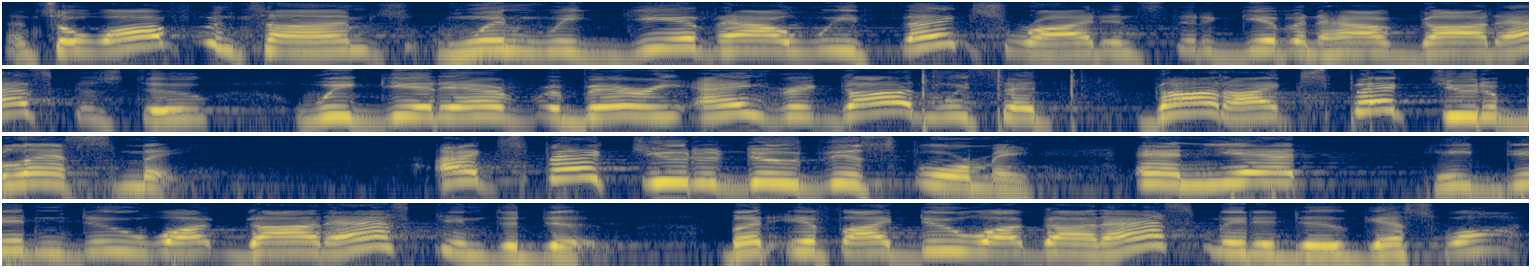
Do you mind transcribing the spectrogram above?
And so, oftentimes, when we give how we thanks right instead of giving how God asks us to, we get very angry at God and we said, God, I expect you to bless me. I expect you to do this for me. And yet, he didn't do what God asked him to do. But if I do what God asked me to do, guess what?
